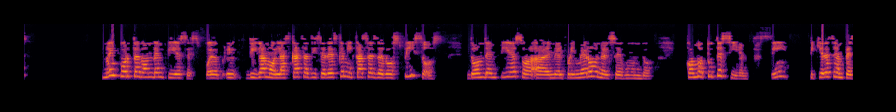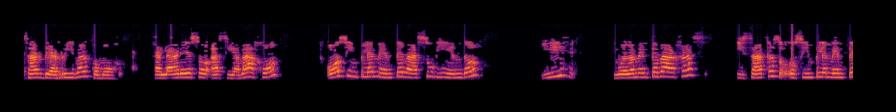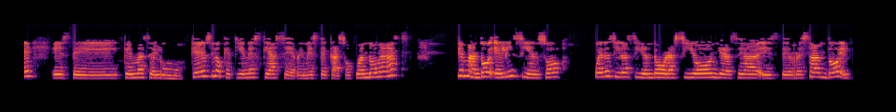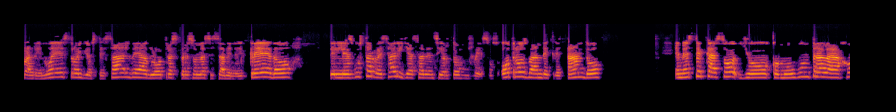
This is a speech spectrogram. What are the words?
no importa dónde empieces, pues, digamos, las casas, dice, es que mi casa es de dos pisos. ¿Dónde empiezo? Ah, ¿En el primero o en el segundo? ¿Cómo tú te sientas? ¿Sí? Si quieres empezar de arriba, como jalar eso hacia abajo, o simplemente vas subiendo y nuevamente bajas y sacas o, simplemente este quemas el humo. ¿Qué es lo que tienes que hacer en este caso? Cuando vas quemando el incienso, puedes ir haciendo oración, ya sea este rezando el Padre Nuestro, el Dios te salve, otras personas se saben el credo, les gusta rezar y ya saben ciertos rezos. Otros van decretando. En este caso, yo como hubo un trabajo,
